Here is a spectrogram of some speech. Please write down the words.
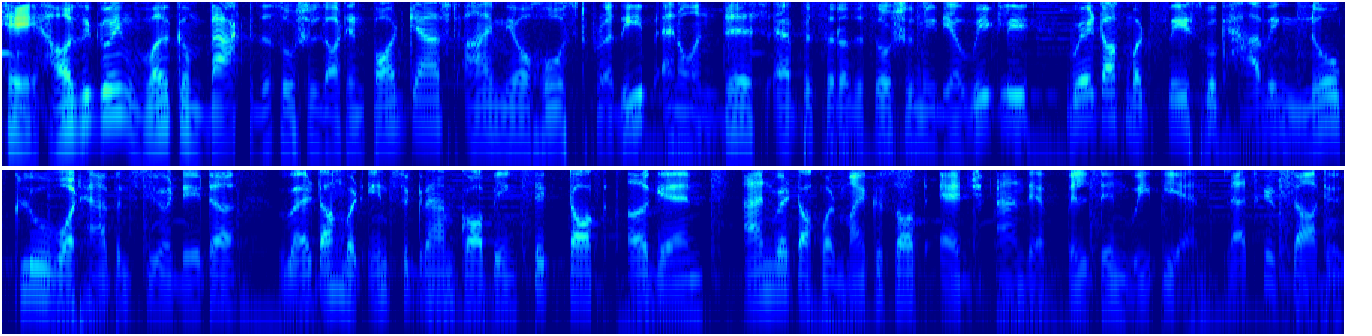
Hey, how's it going? Welcome back to the Social.in podcast. I'm your host Pradeep, and on this episode of the Social Media Weekly, we're talking about Facebook having no clue what happens to your data. We're talking about Instagram copying TikTok again, and we're talking about Microsoft Edge and their built in VPN. Let's get started.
